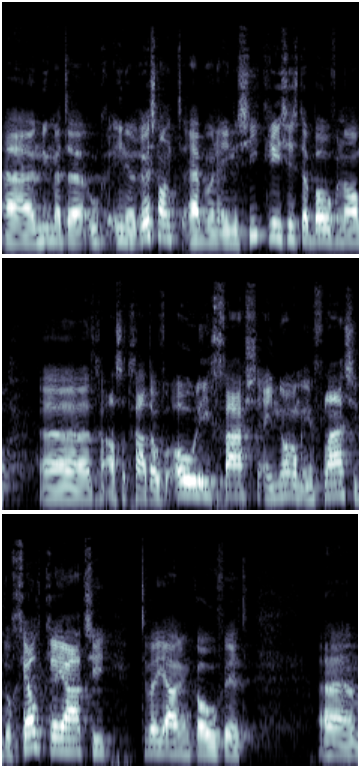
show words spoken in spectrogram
Uh, nu met de Oekraïne-Rusland hebben we een energiecrisis daarbovenop. Uh, als het gaat over olie, gas, enorme inflatie door geldcreatie. Twee jaar in COVID. Uh,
